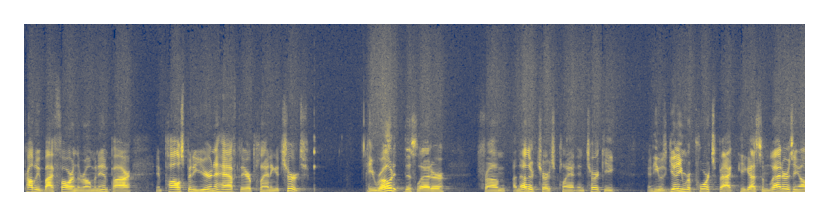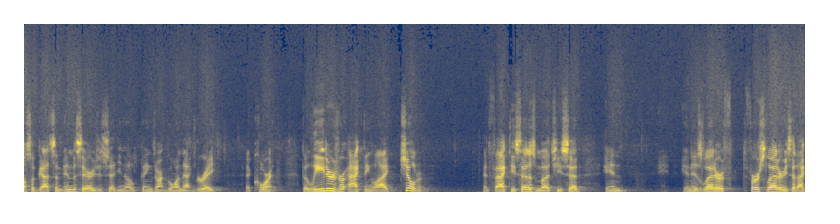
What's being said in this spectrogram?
probably by far in the Roman Empire. And Paul spent a year and a half there planting a church. He wrote this letter from another church plant in Turkey And he was getting reports back. He got some letters and he also got some emissaries who said, you know, things aren't going that great at Corinth. The leaders were acting like children. In fact, he said as much. He said in, in his letter, first letter, he said, I,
